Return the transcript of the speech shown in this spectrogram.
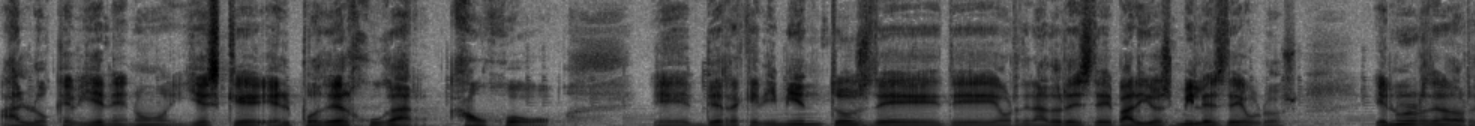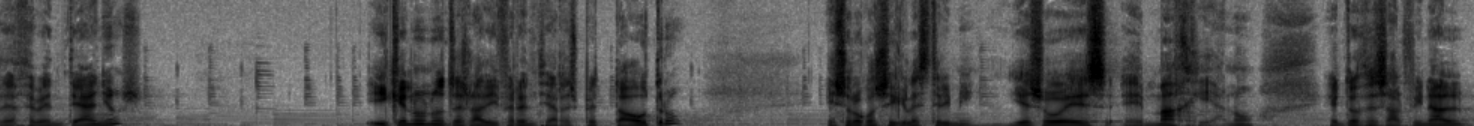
a lo que viene, ¿no? Y es que el poder jugar a un juego eh, de requerimientos de, de ordenadores de varios miles de euros en un ordenador de hace 20 años y que no notes la diferencia respecto a otro, eso lo consigue el streaming y eso es eh, magia, ¿no? Entonces al final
